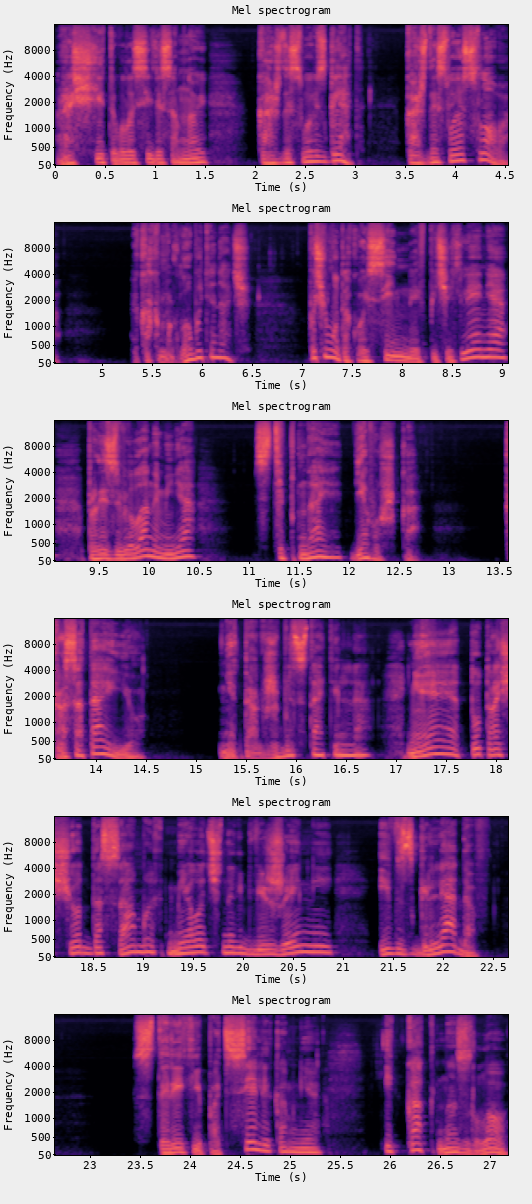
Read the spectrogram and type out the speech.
рассчитывала, сидя со мной, каждый свой взгляд, каждое свое слово. И как могло быть иначе? Почему такое сильное впечатление произвела на меня степная девушка? Красота ее не так же блистательна. Нет, тут расчет до самых мелочных движений и взглядов. Старики подсели ко мне — и, как назло,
